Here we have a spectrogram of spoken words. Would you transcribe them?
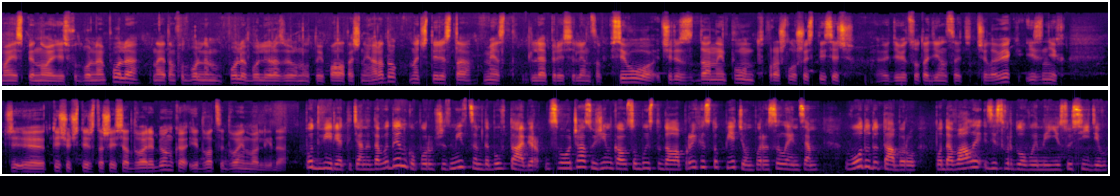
моей спиной есть футбольное поле. На этом футбольном поле были развернуты палаточный городок на 400 мест для переселенцев. Всего через данный пункт прошло 6911 человек. Из них э, 1462 ребенка и 22 инвалида. Подвір'я Тетяни Давиденко поруч із місцем, де був табір. Свого часу жінка особисто дала прихисток п'ятьом переселенцям. Воду до табору подавали зі свердловини її сусідів.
